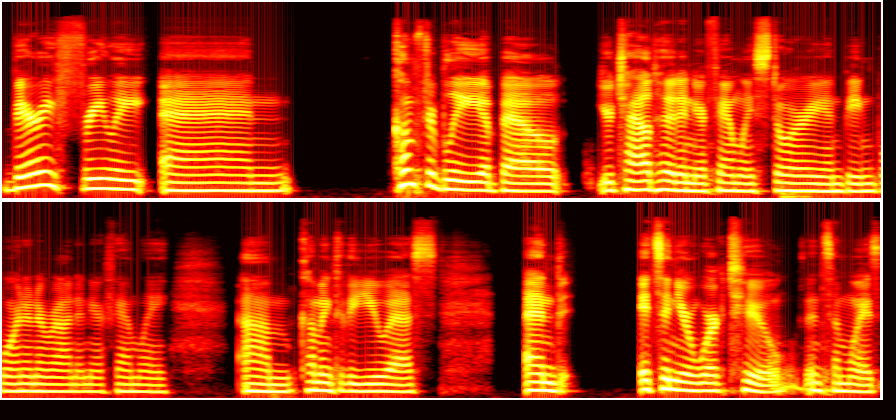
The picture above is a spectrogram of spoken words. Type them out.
very freely and comfortably about your childhood and your family story and being born in Iran and your family um, coming to the US. And it's in your work too, in some ways.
